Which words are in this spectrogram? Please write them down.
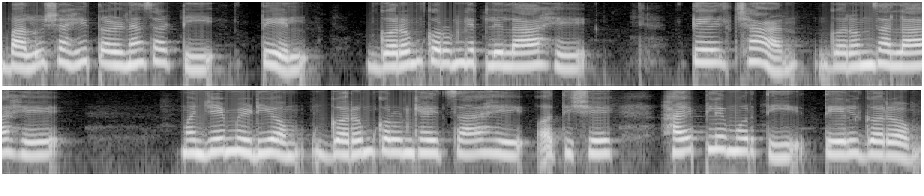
बालुशाही तळण्यासाठी तेल गरम करून घेतलेलं आहे. तेल छान गरम झालं आहे. म्हणजे मीडियम गरम करून घ्यायचं आहे. अतिशय हाय फ्लेमवरती तेल गरम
